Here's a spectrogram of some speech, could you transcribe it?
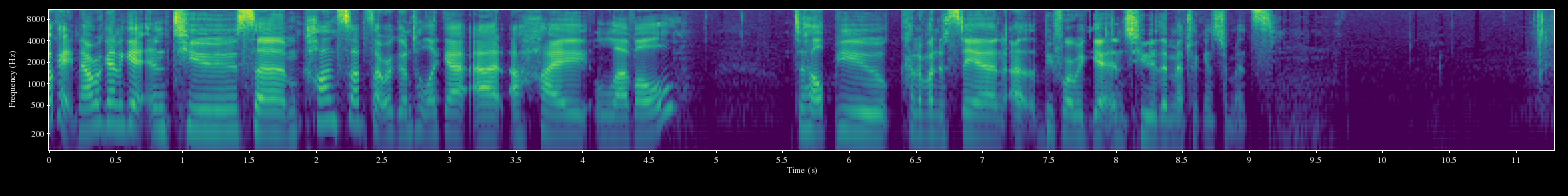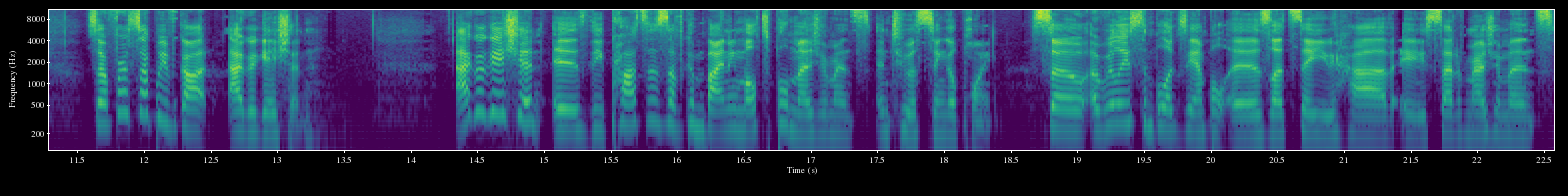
Okay, now we're going to get into some concepts that we're going to look at at a high level to help you kind of understand uh, before we get into the metric instruments. So first up, we've got aggregation. Aggregation is the process of combining multiple measurements into a single point. So a really simple example is, let's say you have a set of measurements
